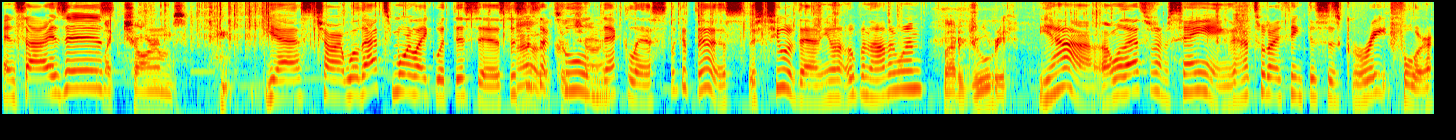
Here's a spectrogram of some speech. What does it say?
and sizes. Like charms. yes, charm. Well, that's more like what this is. This Oh, is a that's a cool necklace. Look at this. There's two of them. You want to open the other one? A lot of jewelry. Yeah, well, that's what I'm saying. That's what I think this is great for.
